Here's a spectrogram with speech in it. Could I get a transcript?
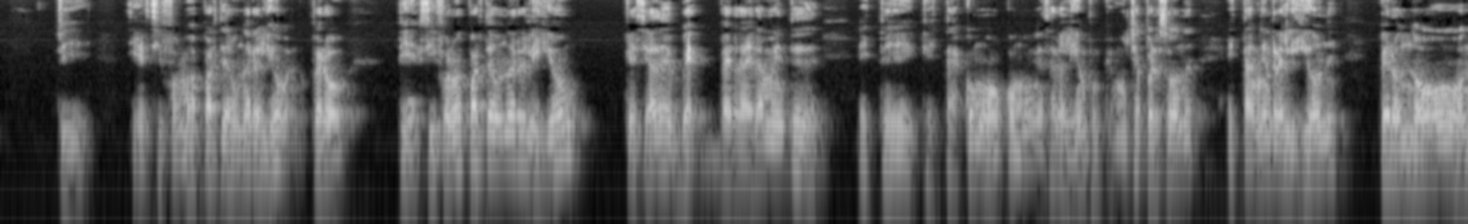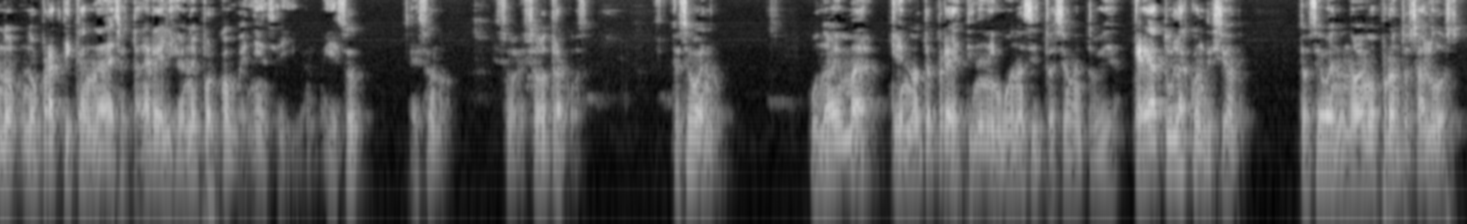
sí, si, si formas parte de una religión, bueno, pero si formas parte de una religión que sea de verdaderamente de, este, que estás como, como en esa religión, porque muchas personas están en religiones, pero no, no, no practican nada de eso, están en religiones por conveniencia, y, y eso, eso no, eso, eso es otra cosa. Entonces, bueno, una vez más, que no te predestine ninguna situación en tu vida, crea tú las condiciones. Entonces, bueno, nos vemos pronto, saludos.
